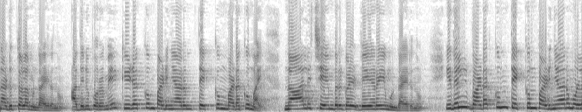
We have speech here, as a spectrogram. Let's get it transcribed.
നടുത്തളമുണ്ടായിരുന്നു. അതിനു പുറമെ കിഴക്കും പടിഞ്ഞാറും തെക്കും വടക്കുമായി നാല് ചേംബറുകൾ വേറെയും ഉണ്ടായിരുന്നു ഇതിൽ വടക്കും തെക്കും പടിഞ്ഞാറുമുള്ള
